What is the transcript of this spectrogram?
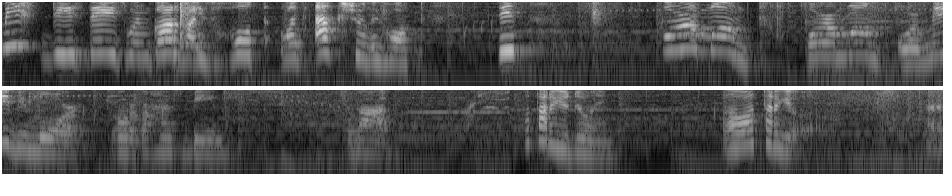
missed these days when Garga is hot, like actually hot. This, for a month, for a month or maybe more, Garga has been bad. What are you doing? Oh, what are you... Okay.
